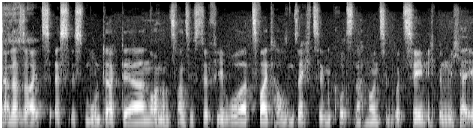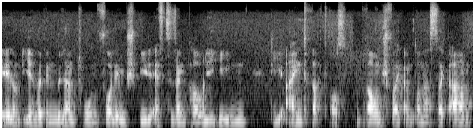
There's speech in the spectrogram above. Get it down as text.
Moin allerseits, es ist Montag, der 29. Februar 2016, kurz nach 19.10 Uhr. Ich bin Michael und ihr hört den Millanton vor dem Spiel FC St. Pauli gegen die Eintracht aus Braunschweig am Donnerstagabend.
